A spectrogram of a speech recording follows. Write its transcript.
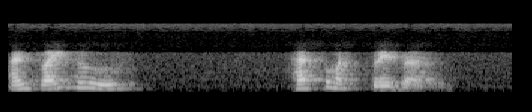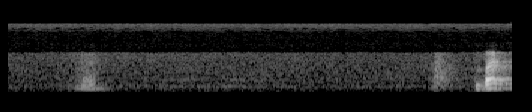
and try to have so much pleasure But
